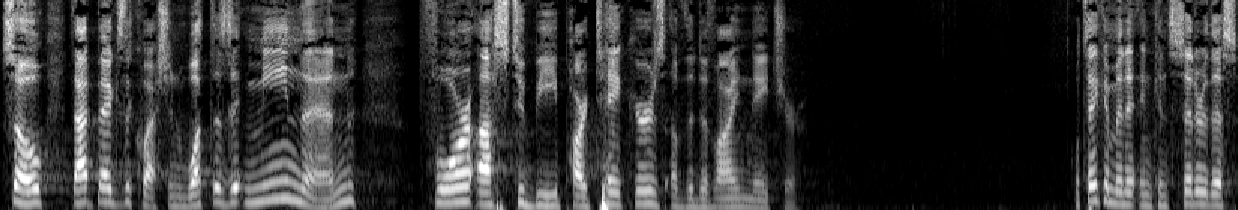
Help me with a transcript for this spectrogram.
So that begs the question what does it mean then for us to be partakers of the divine nature? We'll take a minute and consider this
